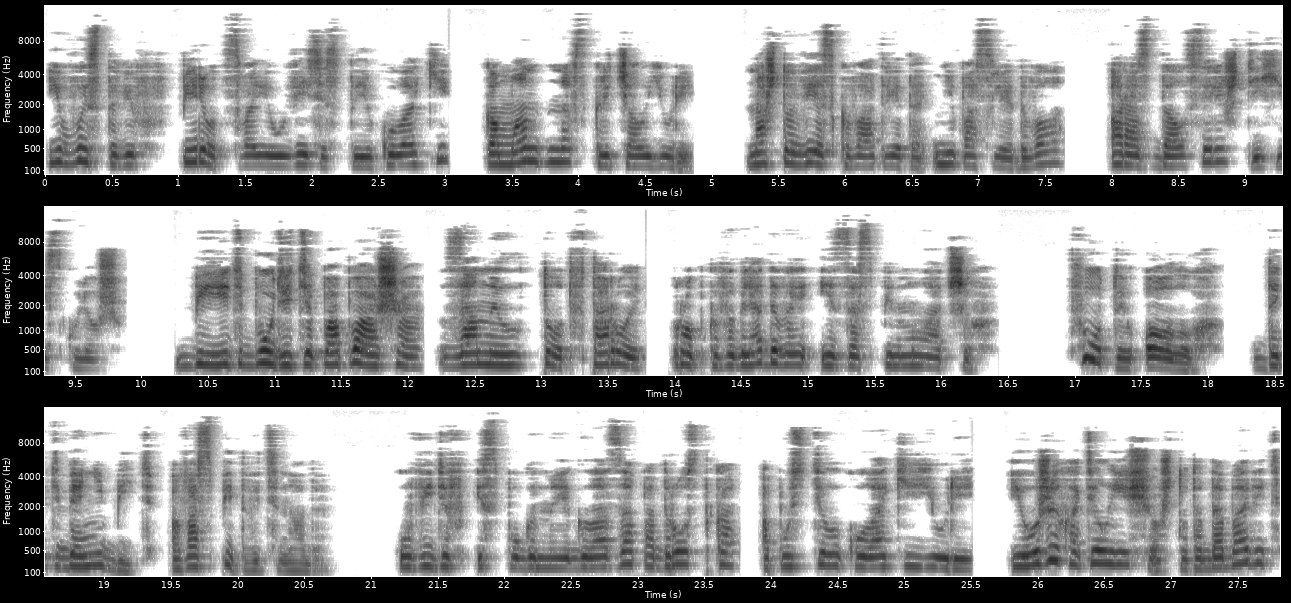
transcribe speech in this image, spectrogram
и выставив вперед свои увесистые кулаки, командно вскричал Юрий, на что веского ответа не последовало, а раздался лишь тихий скулеж. — Бить будете, папаша! — заныл тот второй, робко выглядывая из-за спин младших. — Фу ты, олух! Да тебя не бить, а воспитывать надо. Увидев испуганные глаза подростка, опустил кулаки Юрий и уже хотел еще что-то добавить,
